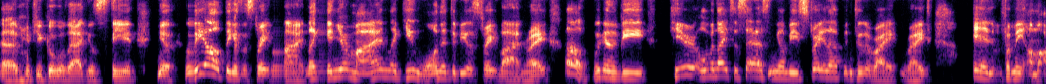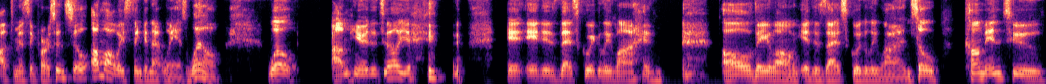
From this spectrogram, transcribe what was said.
Uh, if you Google that, you'll see it. You know, we all think it's a straight line. Like in your mind, like you want it to be a straight line, right? Oh, we're gonna be here overnight success and gonna be straight up and to the right, right? And for me, I'm an optimistic person, so I'm always thinking that way as well. Well, I'm here to tell you it, it is that squiggly line all day long. It is that squiggly line. So come into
